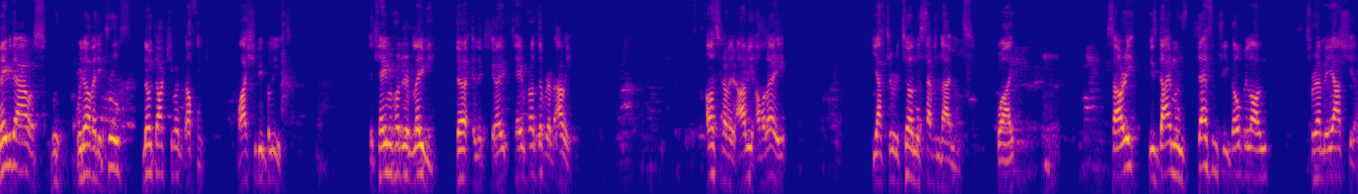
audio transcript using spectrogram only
Maybe they're ours. We don't have any proof, no document, nothing. Why should we believe? They came in front of Levi. They came in front of Reb Ami. Asked Reb Ami, Amalei, you have to return the seven diamonds. Why? Sorry, these diamonds definitely don't belong to Remy Yashia.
